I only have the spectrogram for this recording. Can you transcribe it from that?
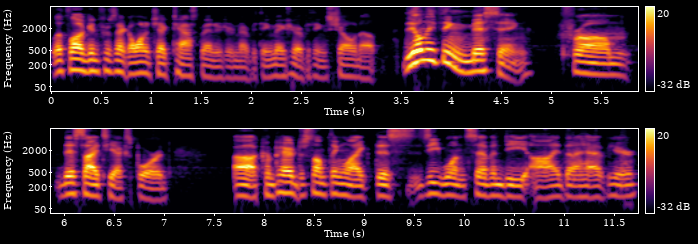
let's log in for a sec. I want to check Task Manager and everything, make sure everything's showing up. The only thing missing from this ITX board, uh, compared to something like this Z170i that I have here,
